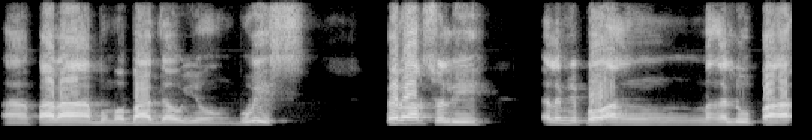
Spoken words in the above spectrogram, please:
Ah, para bumaba daw yung buwis. Pero actually, alam niyo po, ang mga lupa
